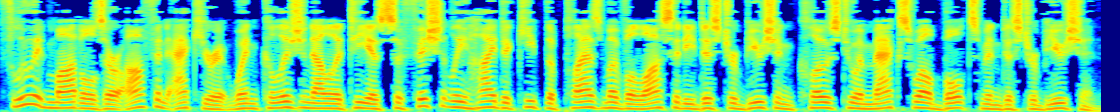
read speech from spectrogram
Fluid models are often accurate when collisionality is sufficiently high to keep the plasma velocity distribution close to a Maxwell-Boltzmann distribution.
